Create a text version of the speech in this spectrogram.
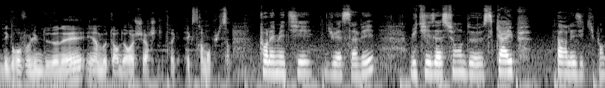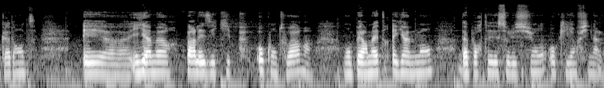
des gros volumes de données et un moteur de recherche qui est extrêmement puissant. Pour les métiers du SAV, l'utilisation de Skype par les équipes encadrantes et euh, Yammer par les équipes au comptoir vont permettre également d'apporter des solutions au client final.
